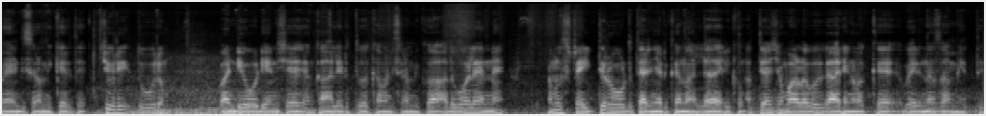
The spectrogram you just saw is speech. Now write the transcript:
വേണ്ടി ശ്രമിക്കരുത്. ഇച്ചിരി ദൂരം വണ്ടി ഓടിയതിന് ശേഷം കാലെടുത്ത് വെക്കാൻ വേണ്ടി ശ്രമിക്കുക. അതുപോലെ തന്നെ നമ്മൾ സ്ട്രെയിറ്റ് റോഡ് തിരഞ്ഞെടുക്കുന്നത് നല്ലതായിരിക്കും. അത്യാവശ്യം വളവ് കാര്യങ്ങളൊക്കെ വരുന്ന സമയത്ത്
